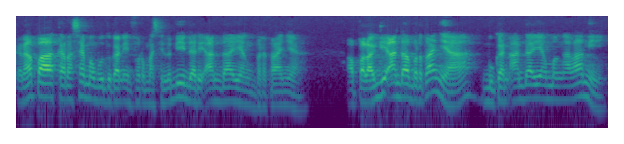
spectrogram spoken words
Kenapa? Karena saya membutuhkan informasi lebih dari Anda yang bertanya. Apalagi Anda bertanya, bukan Anda yang mengalami.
